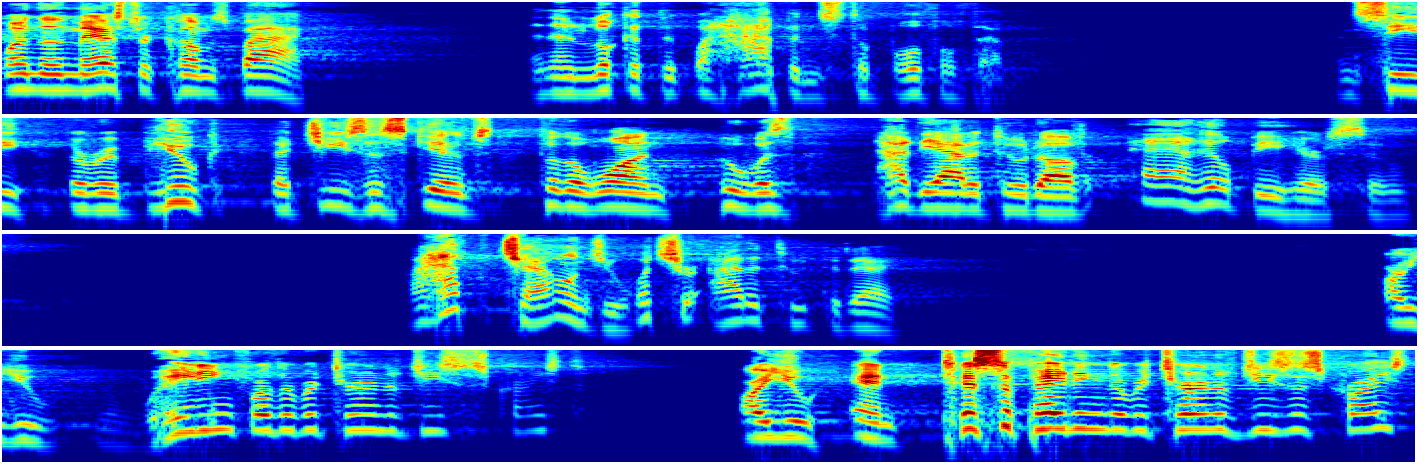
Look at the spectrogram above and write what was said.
when the master comes back. And then look at the, what happens to both of them. And see the rebuke that Jesus gives to the one who was had the attitude of, eh, he'll be here soon. I have to challenge you. What's your attitude today? Are you waiting for the return of Jesus Christ? Are you anticipating the return of Jesus Christ?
